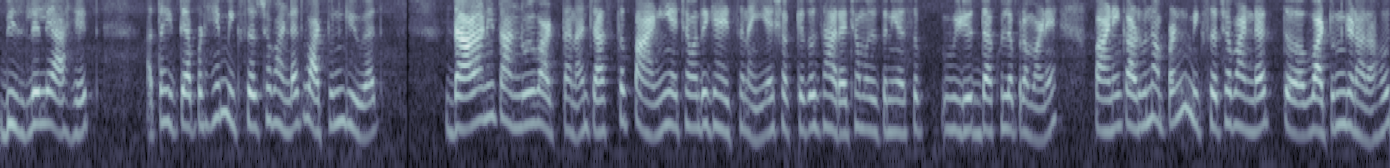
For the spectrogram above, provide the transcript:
भिजलेले आहेत. आता इथे आपण हे मिक्सरच्या भांड्यात वाटून घेऊयात. डाळ आणि तांदूळ वाटताना जास्त पाणी याच्यामध्ये घ्यायचं नाही आहे शक्यतो झाऱ्याच्या मदतीने असं व्हिडिओत दाखवल्याप्रमाणे पाणी काढून आपण मिक्सरच्या भांड्यात वाटून घेणार आहोत.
